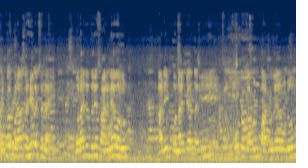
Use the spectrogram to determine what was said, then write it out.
तिथं कोणाचंही लक्ष नाही. कोणाच्या तरी सांगण्यावरून आणि कोणाच्या तरी फोटो काढून पाठवल्यावरून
